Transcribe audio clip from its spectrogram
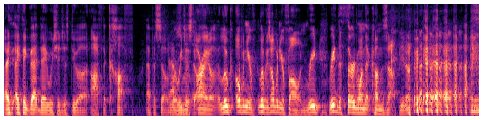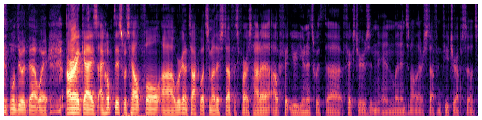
I think that day we should just do a off the cuff episode where we just all right uh, luke open your lucas open your phone. Read read the third one that comes up you know? What I mean? we'll do it that way. All right guys i hope this was helpful. Uh, we're going to talk about some other stuff as far as how to outfit your units with uh, fixtures and, and linens and all that stuff in future episodes.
